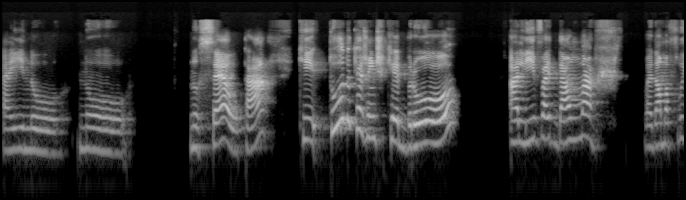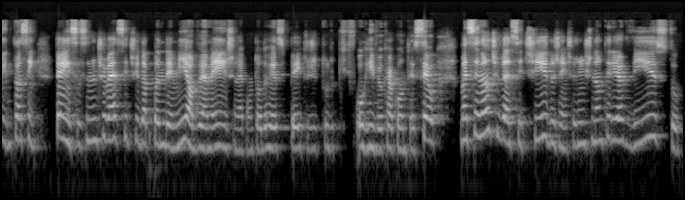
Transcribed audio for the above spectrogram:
aí no, no, no céu, tá? Que tudo que a gente quebrou ali vai dar uma vai dar uma fluida. Então, assim, pensa, se não tivesse tido a pandemia, obviamente, né, com todo respeito de tudo que, horrível que aconteceu, mas se não tivesse tido, gente, a gente não teria visto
